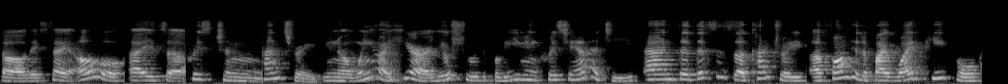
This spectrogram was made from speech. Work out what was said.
so they say, oh, uh, it's a Christian country. You know, when you are here, you should believe in Christianity. And uh, this is a country uh, founded by white people,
